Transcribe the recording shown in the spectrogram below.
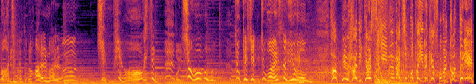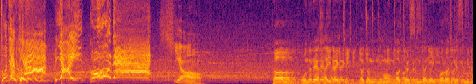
마지막으로 할 말은 제 평생 처음으로 두께씨를 좋아했어요 하필 한이 결승에 있는 아침부터 이렇게 속을 건드려 조작이야. 야이 고대. 시야. 다음은 오늘의 하이라이트인 여중 100m 결승전이 벌어지겠습니다.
